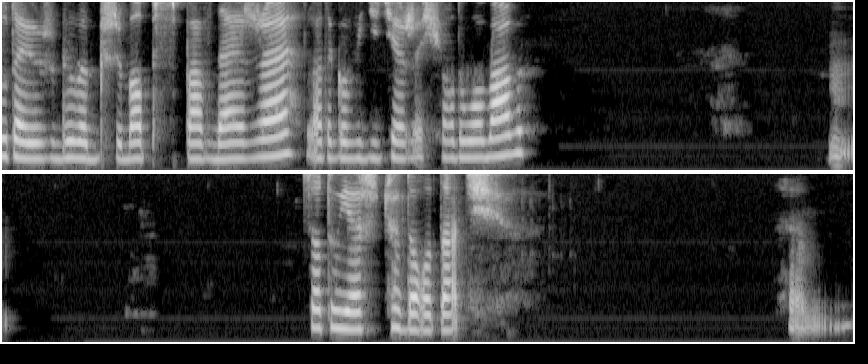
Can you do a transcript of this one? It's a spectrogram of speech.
Tutaj już byłem przy mob spawnerze, dlatego widzicie, że siodło mam. Hmm. Co tu jeszcze dodać? Hmm.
